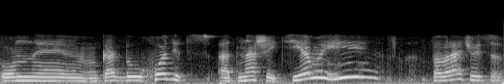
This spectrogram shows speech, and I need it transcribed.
он э, как бы уходит от нашей темы и поворачивается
